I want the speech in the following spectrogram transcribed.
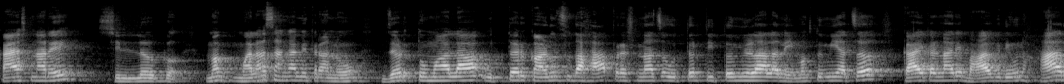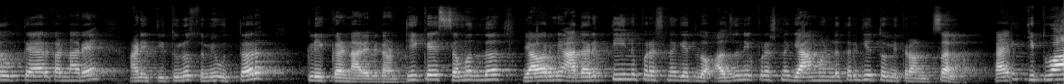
काय असणार आहे? शिल्लक. मग मला सांगा मित्रांनो जर तुम्हाला उत्तर काढून सुद्धा हा प्रश्नाचं उत्तर तिथं मिळालं नाही मग तुम्ही याचं काय करणार आहे? भाग देऊन हा रूप तयार करणार आहे आणि तिथूनच तुम्ही उत्तर क्लिक करणार आहे मित्रांनो. ठीक आहे समजलं? यावर मी आधारित तीन प्रश्न घेतलो. अजून एक प्रश्न घ्या म्हणलं तर घेतो मित्रांनो. चला. काय? कितवा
